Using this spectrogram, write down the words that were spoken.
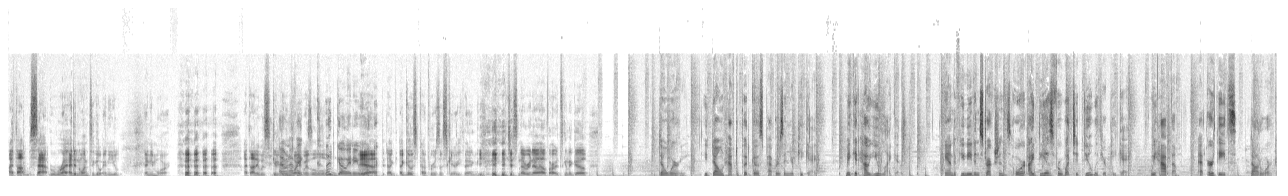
I thought sat right. I didn't want it to go any any more. I thought it was getting to the point where it was a little. could go anymore. Yeah, a, a ghost pepper is a scary thing. you just never know how far it's gonna go. Don't worry, you don't have to put ghost peppers in your pique. Make it how you like it. And if you need instructions or ideas for what to do with your pique, we have them at eartheats.org.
